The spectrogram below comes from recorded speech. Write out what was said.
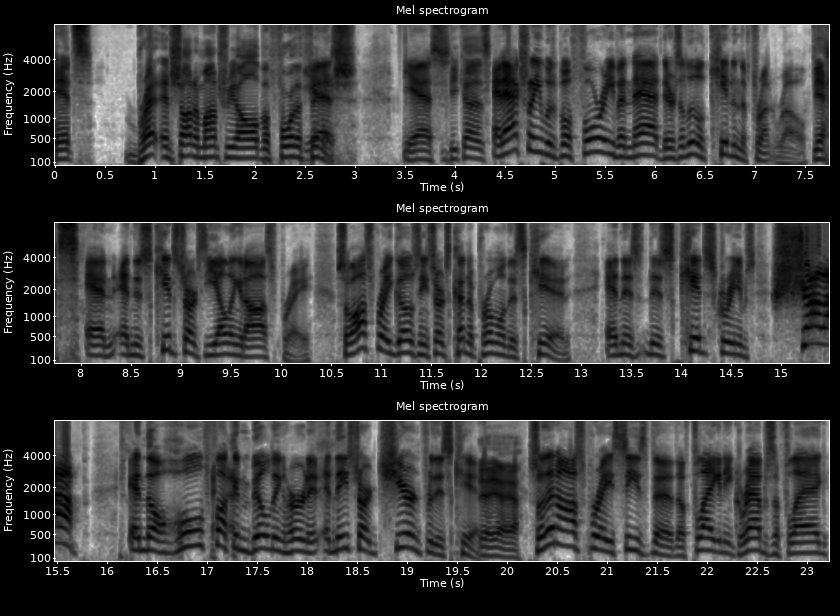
it's Bret and Shawn in Montreal before the Yes. finish. Yes. Because And actually, it was before even that. There's a little kid in the front row. yes, and and this kid starts yelling at Ospreay. So Ospreay goes and he starts cutting a promo on this kid, and this this kid screams, "Shut up!" And the whole fucking building heard it, and they start cheering for this kid. yeah, yeah, yeah. So then Ospreay sees the the flag and he grabs the flag.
